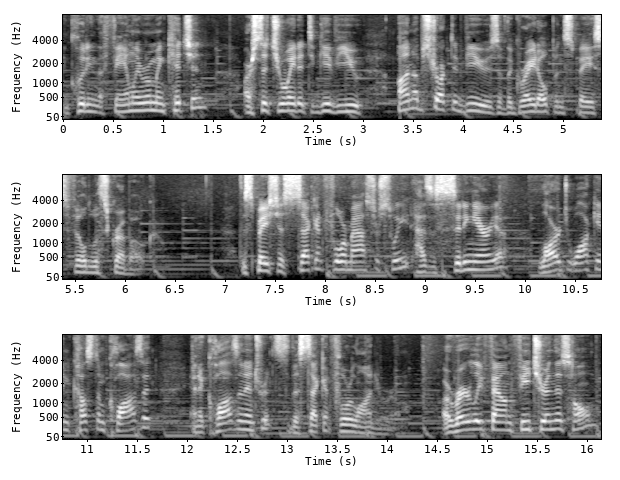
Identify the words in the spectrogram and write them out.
including the family room and kitchen, are situated to give you unobstructed views of the great open space filled with scrub oak. The spacious second floor master suite has a sitting area, large walk-in custom closet, and a closet entrance to the second floor laundry room. A rarely found feature in this home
